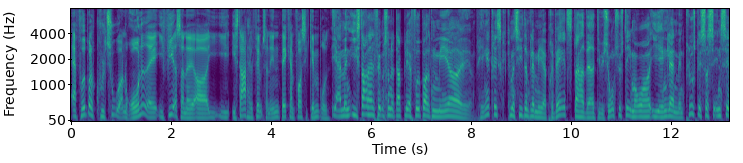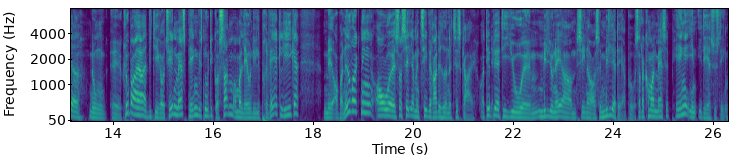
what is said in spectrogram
er fodboldkulturen rundet af i 80'erne og i, i, start 90'erne, inden Beckham får sit gennembrud? Ja, men i start 90'erne, der bliver fodbolden mere øh, pengegrisk, kan man sige. Den bliver mere privat. Der har været divisionssystem over i England, men pludselig så indser nogle øh, klubejere, at de kan jo tjene en masse penge, hvis nu de går sammen om at lave en lille privat liga med op- og nedrykning, og øh, så sælger man tv-rettighederne til Sky. Og det bliver de jo øh, millionærer og senere også milliardærer på. Så der kommer en masse penge ind i det her system.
